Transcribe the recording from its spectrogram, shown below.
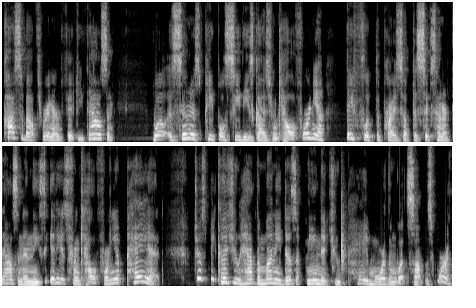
costs about 350,000. Well, as soon as people see these guys from California, they flip the price up to 600,000 and these idiots from California pay it. Just because you have the money doesn't mean that you pay more than what something's worth.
